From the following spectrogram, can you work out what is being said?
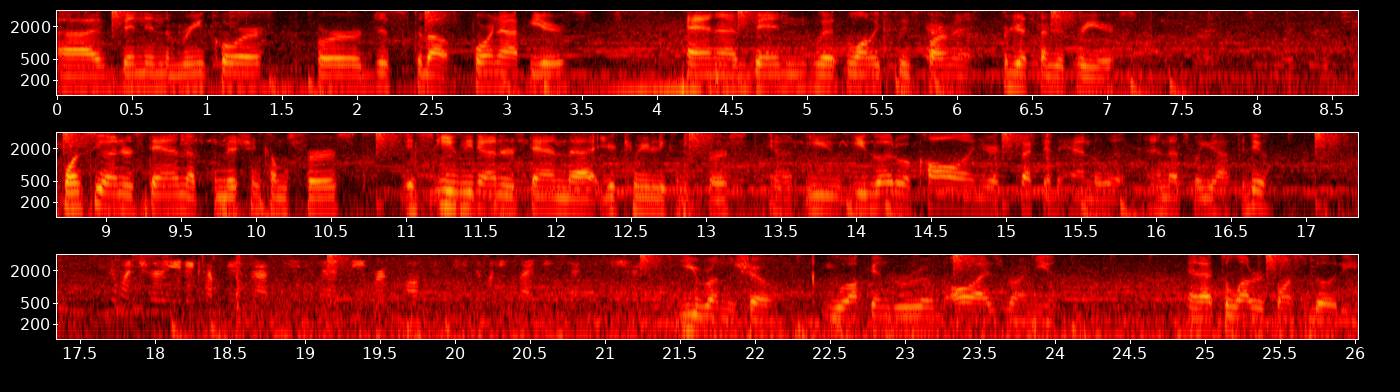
Uh, I've been in the Marine Corps for just about four and a half years, and I've been with Long Beach Police Department for just under three years. Once you understand that the mission comes first, it's easy to understand that your community comes first. You, know, you, you go to a call and you're expected to handle it, and that's what you have to do. You run the show. You walk into the room, all eyes are on you. And that's a lot of responsibility.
